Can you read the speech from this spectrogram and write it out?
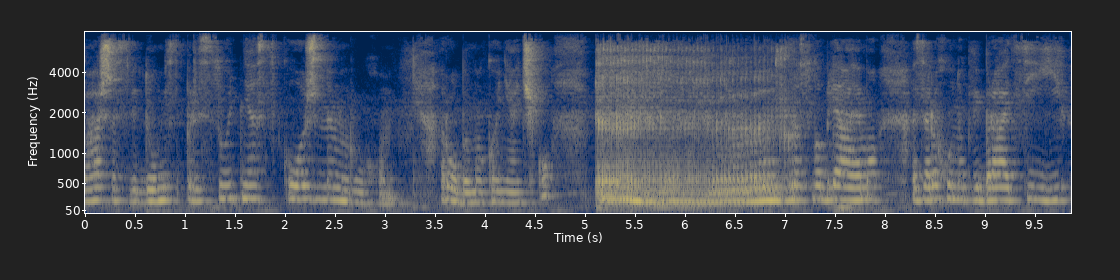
Ваша свідомість присутня з кожним рухом. Робимо конячку, розслабляємо за рахунок вібрації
